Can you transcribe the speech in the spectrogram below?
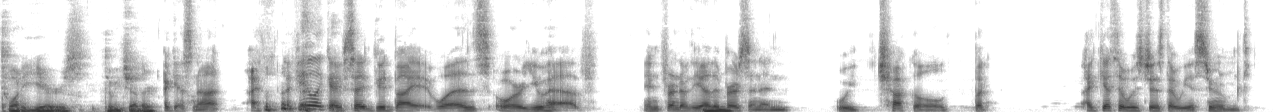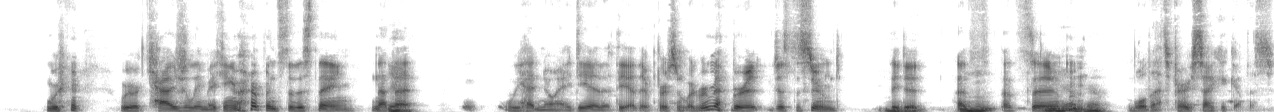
20 years to each other. I guess not. I, I feel like I've said goodbye. It was, or you have, in front of the other Mhm. person, and we chuckled. But I guess it was just that we assumed we were, we were casually making a reference to this thing. Not Yeah. that we had no idea that the other person would remember it. Just assumed they did. That's Mhm. that's uh, yeah, yeah. well, that's very psychic of us.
